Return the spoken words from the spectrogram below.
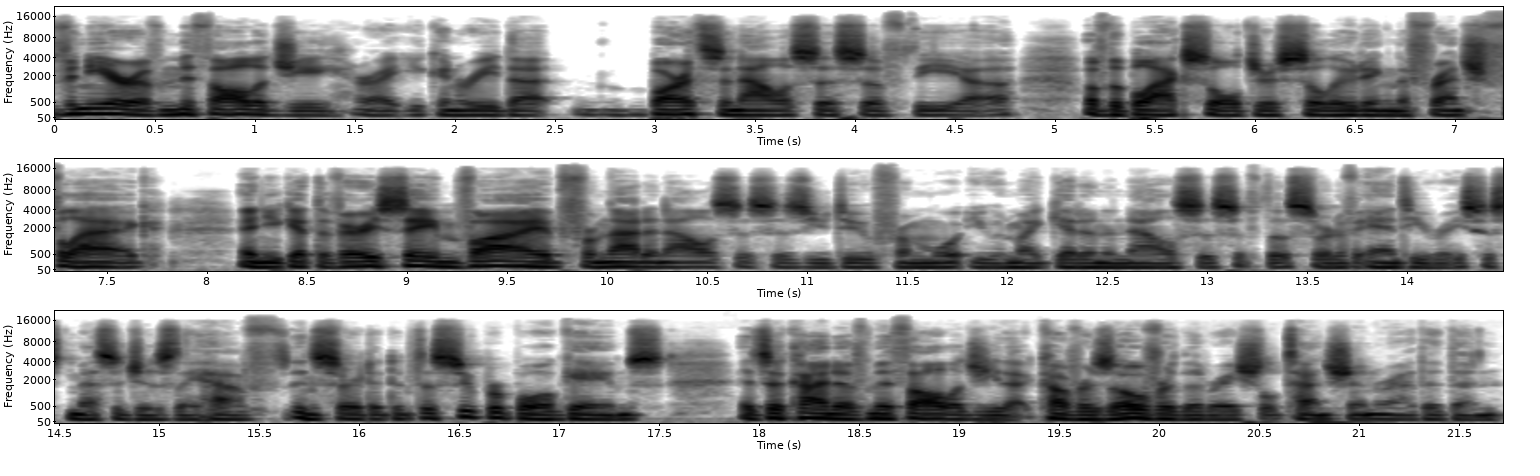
veneer of mythology, right? You can read that Barthes's analysis of the uh, of the black soldiers saluting the French flag, and you get the very same vibe from that analysis as you do from what you might get an analysis of the sort of anti-racist messages they have inserted into Super Bowl games. It's a kind of mythology that covers over the racial tension rather than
